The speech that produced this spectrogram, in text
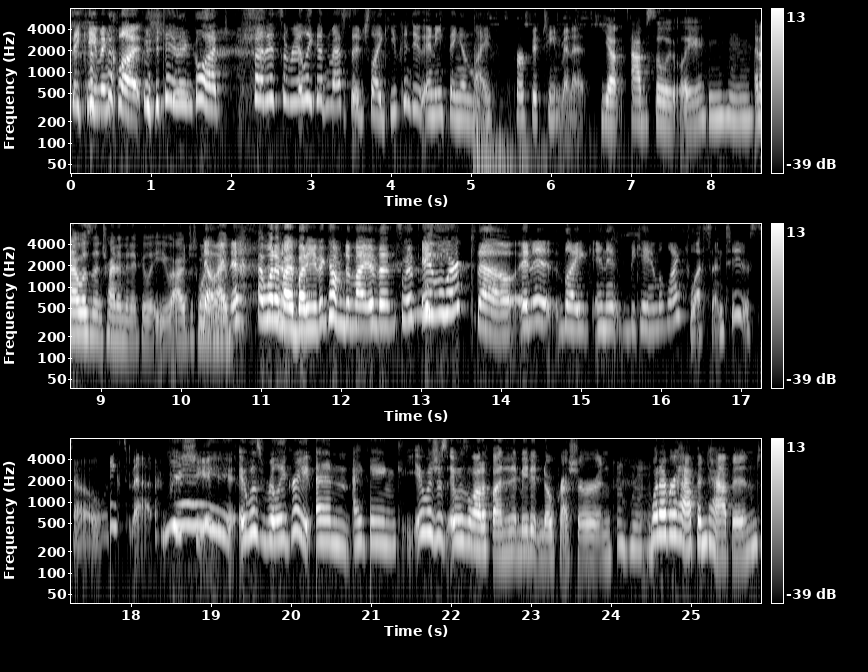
They came in clutch, they came in clutch. But it's a really good message. Like you can do anything in life for 15 minutes. Yep, absolutely. Mm-hmm. And I wasn't trying to manipulate you. I just wanted No, my know. I wanted my buddy to come to my events with me. It worked though, and it like and it became a life lesson too. So thanks Matt. I Appreciate. Yay. It was really great. And I think it was just, it was a lot of fun and it made it no pressure. And Mm-hmm. whatever happened, happened.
